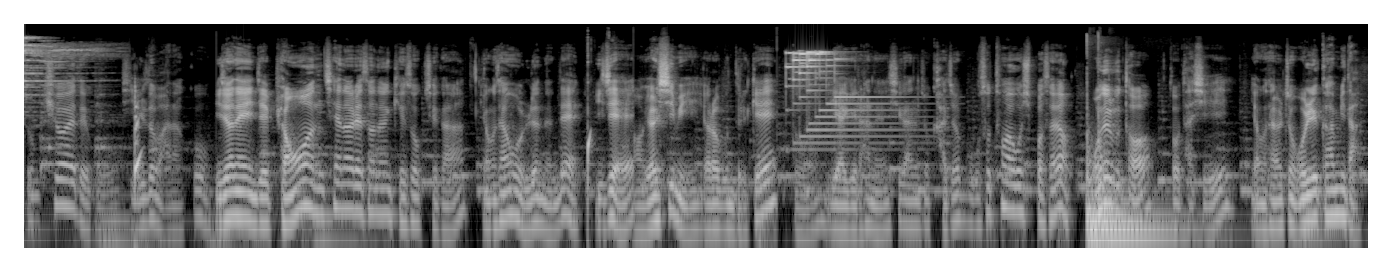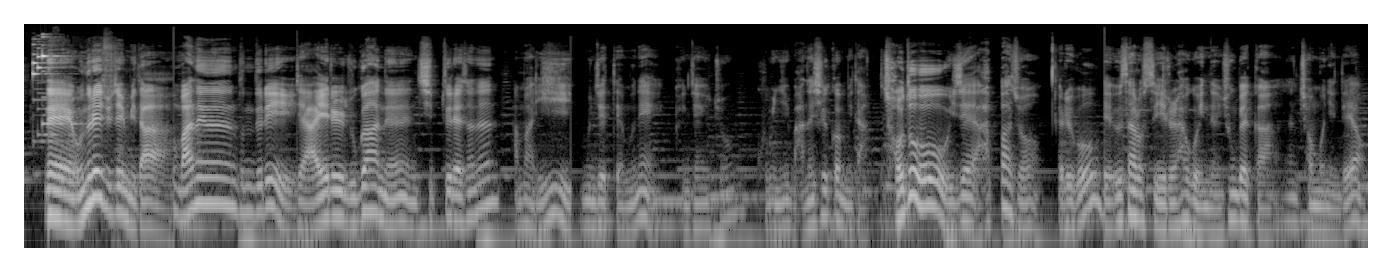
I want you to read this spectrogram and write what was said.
좀 키워야 되고 일도 많았고 이전에 이제 병원 채널에서는 계속 제가 영상을 올렸는데 이제 어, 열심히 여러분들께 또 이야기를 하는 시간을 좀 가져보고 소통하고 싶어서요. 오늘부터 또 다시 영상을 좀 올릴까 합니다. 네, 오늘의 주제입니다. 많은 분들이 이제 아이를 육아하는 집들에서는 아마 이 문제 때문에 굉장히 좀 고민이 많으실 겁니다. 저도 이제 아빠죠. 그리고 의사로서 일을 하고 있는 흉배과 전문인데요.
